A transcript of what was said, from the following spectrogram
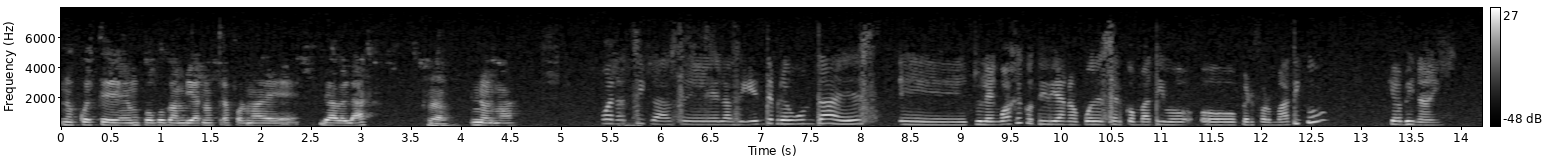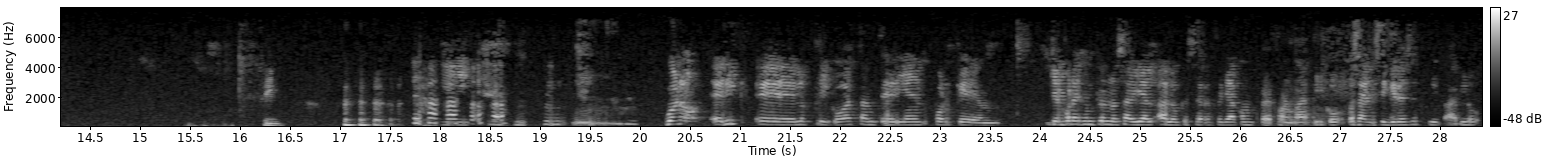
nos cueste un poco cambiar nuestra forma de, de hablar. Claro. Es normal. Bueno, chicas, eh, la siguiente pregunta es, eh, ¿tu lenguaje cotidiano puede ser combativo o performático? ¿Qué opináis? Sí. Y- bueno, Eric eh, lo explicó bastante bien porque yo, por ejemplo, no sabía a lo que se refería con performático. O sea, que si quieres explicarlo.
